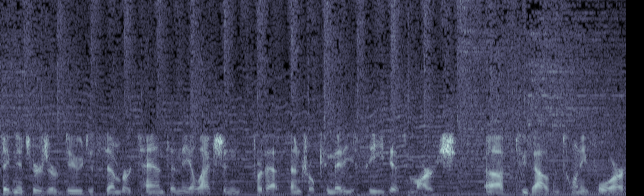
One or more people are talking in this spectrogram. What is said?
signatures are due December 10th, and the election for that central committee seat is March of 2024.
